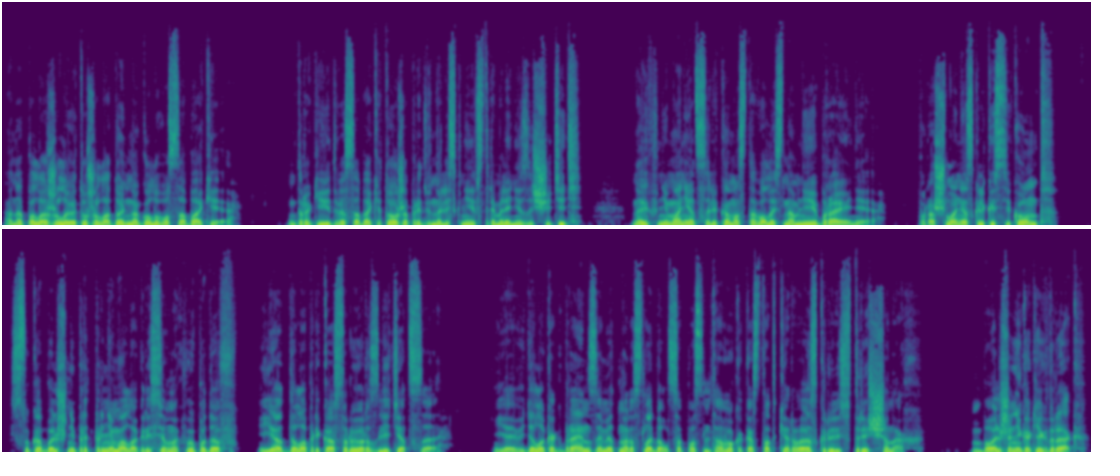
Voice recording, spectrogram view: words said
она положила эту же ладонь на голову собаки. Другие две собаки тоже придвинулись к ней в стремлении защитить, но их внимание целиком оставалось на мне и Брайане. Прошло несколько секунд. Сука больше не предпринимала агрессивных выпадов, и я отдала приказ Рою разлететься. Я видела, как Брайан заметно расслабился после того, как остатки Роя скрылись в трещинах. «Больше никаких драк»,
